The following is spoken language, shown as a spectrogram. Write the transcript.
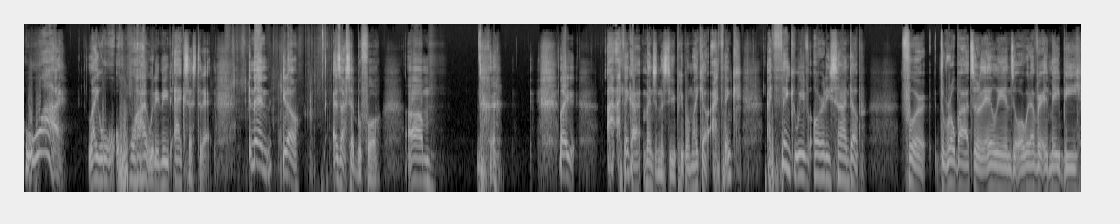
Why? Like, why would it need access to that? And then, you know, as I said before, um, like, I think I mentioned this to you people. I'm like, yo, I think, I think we've already signed up for the robots or the aliens or whatever it may be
